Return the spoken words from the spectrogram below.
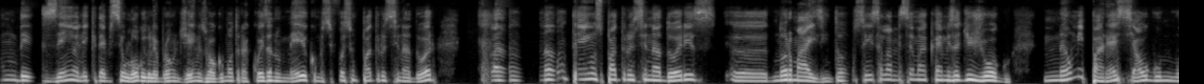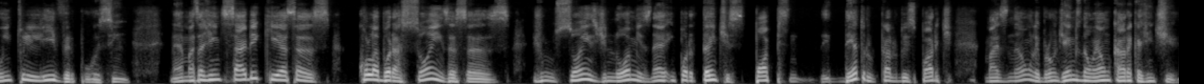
um desenho ali que deve ser o logo do LeBron James ou alguma outra coisa no meio, como se fosse um patrocinador. Ela não tem os patrocinadores uh, normais, então não sei se ela vai ser uma camisa de jogo. Não me parece algo muito Liverpool, assim, né? Mas a gente sabe que essas colaborações, essas junções de nomes né, importantes, pops, dentro, claro, do esporte, mas não, LeBron James não é um cara que a gente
